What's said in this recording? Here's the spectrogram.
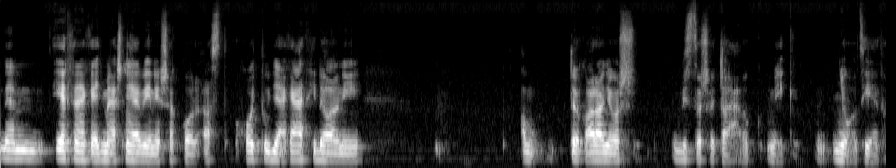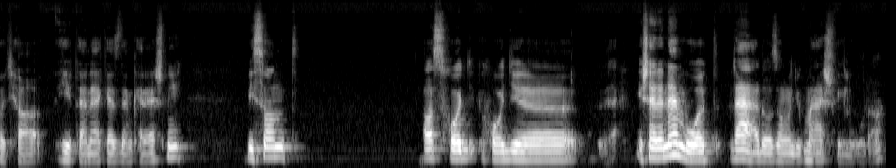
nem értenek egymás nyelvén, és akkor azt hogy tudják áthidalni, tök aranyos, biztos, hogy találok még nyolc ilyet, hogyha hirtelen elkezdem keresni. Viszont az, hogy, hogy és erre nem volt rááldozva mondjuk másfél óra,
